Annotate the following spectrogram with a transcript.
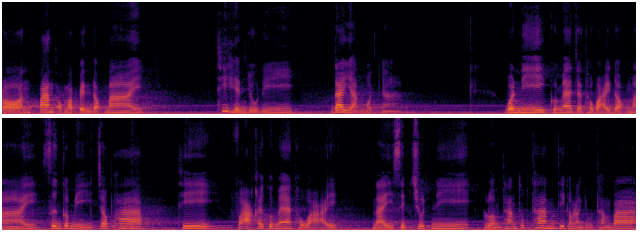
ร้อนปั้นออกมาเป็นดอกไม้ ที่เห็นอยู่นี้ได้อย่างงดงาม วันนี้คุณแม่จะถวายดอกไม้ ซึ่งก็มีเจ้าภาพที่ฝากให้คุณแม่ถวายในสิบชุดนี้ รวมทั้งทุกท่านที่กำลังอยู่ทางบ้าน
